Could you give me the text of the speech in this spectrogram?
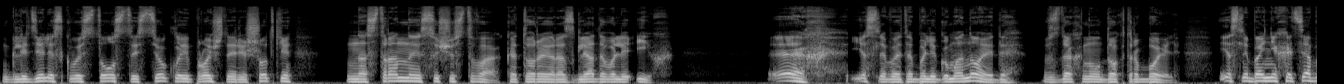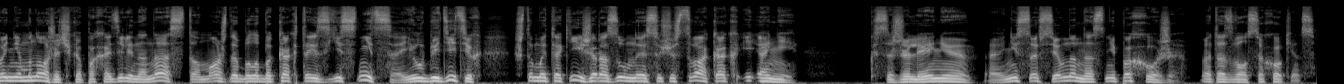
глядели сквозь толстые стекла и прочные решетки на странные существа, которые разглядывали их. «Эх, если бы это были гуманоиды», — вздохнул доктор Бойль. «Если бы они хотя бы немножечко походили на нас, то можно было бы как-то изъясниться и убедить их, что мы такие же разумные существа, как и они». «К сожалению, они совсем на нас не похожи», — отозвался Хокинс.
